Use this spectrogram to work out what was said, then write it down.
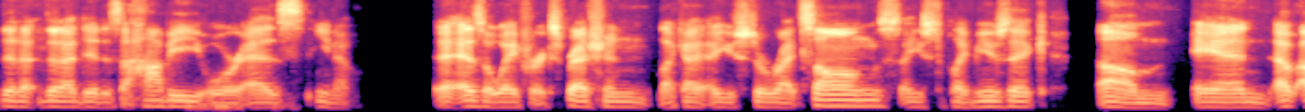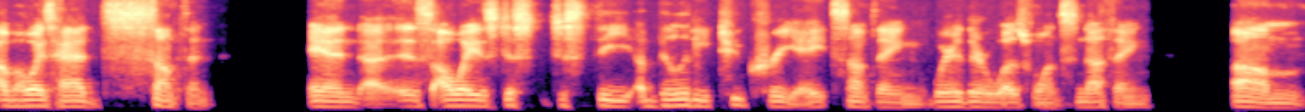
that that I did as a hobby or as you know as a way for expression. Like I, I used to write songs, I used to play music, um, and I've, I've always had something. And uh, it's always just just the ability to create something where there was once nothing. Um,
